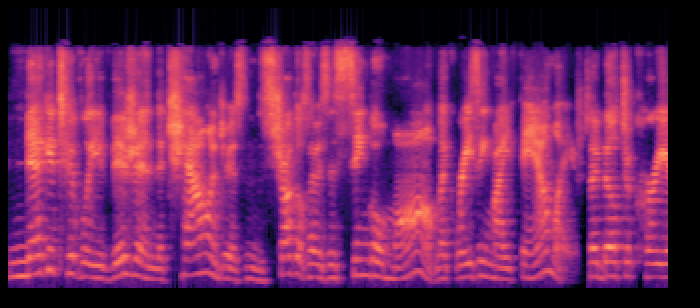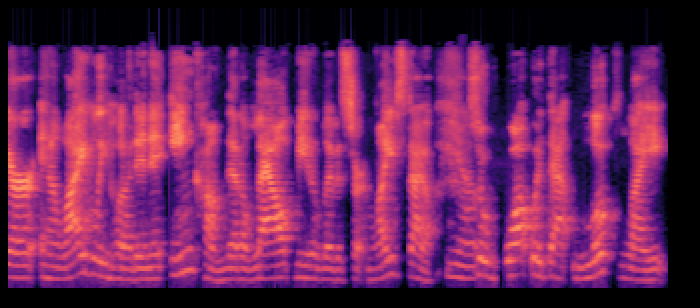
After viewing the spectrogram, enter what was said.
negatively vision the challenges and the struggles. I was a single mom, like raising my family. So I built a career and a livelihood and an income that allowed me to live a certain lifestyle. Yeah. So, what would that look like?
